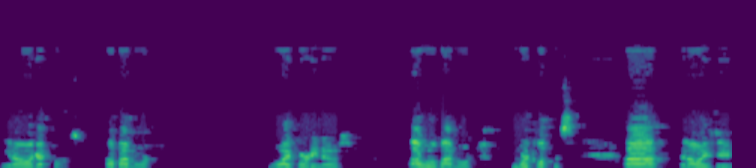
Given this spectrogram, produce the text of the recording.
You know, I got clothes. I'll buy more. Wife already knows. I will buy more more clothes. Uh, and always do.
